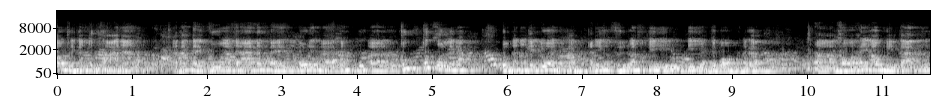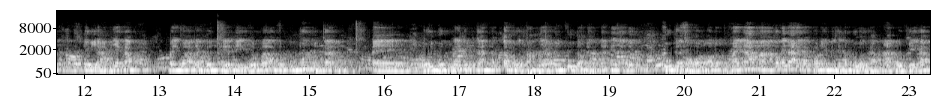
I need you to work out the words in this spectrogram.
ต้องช่วยกันทุกฝ่ายนะ ตั้งแต่ครูอาจารย์ตั้งแต่บริเอ่อทั้งเอ่อทุกทุกคนเลยครับรวมทั้งนักเรียนด้วยนะครับ อันนี้ก็คือเรื่องที่ที่อยากจะบอกนะครับอ่าขอให้เอาเหตุการณ์ตัวอย่างเนี่ยครับ ไม่ว่าจะคนเสียดีคนมากคนคุ้มค่าเหมือนกัน แต่บริบทไม่เหมือนกันตำรวจทำอย่างหนึ่งครูทำอย่างนั้นอย่างหนึ่งครูจะสอนเอาไม้หน้ามาก็ไม่ได้ครับเพราะเราไม่ใช่ตำรวจครับอ่าโอเคครับ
